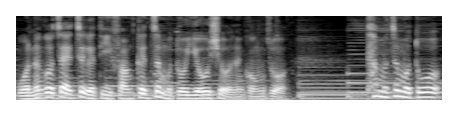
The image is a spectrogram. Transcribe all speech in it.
我能够在这个地方跟这么多优秀的人工作，他们这么多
